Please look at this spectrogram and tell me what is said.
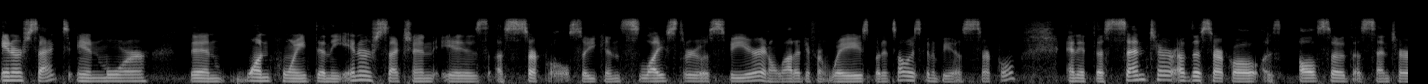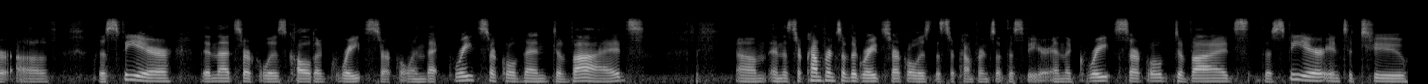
intersect in more then one point, then the intersection is a circle. So you can slice through a sphere in a lot of different ways, but it's always going to be a circle. And if the center of the circle is also the center of the sphere, then that circle is called a great circle. And that great circle then divides um, and the circumference of the great circle is the circumference of the sphere. And the great circle divides the sphere into two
